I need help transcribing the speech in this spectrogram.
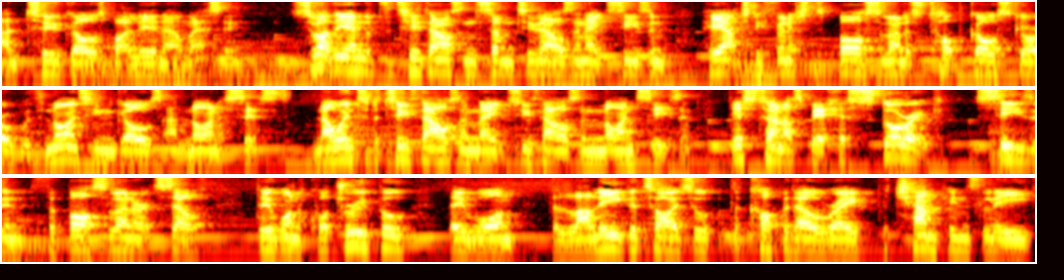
and two goals by Lionel Messi. So at the end of the 2007-2008 season, he actually finished as Barcelona's top goal scorer with 19 goals and 9 assists. Now into the 2008-2009 season. This turned out to be a historic season for Barcelona itself. They won a quadruple, they won the La Liga title, the Copa del Rey, the Champions League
